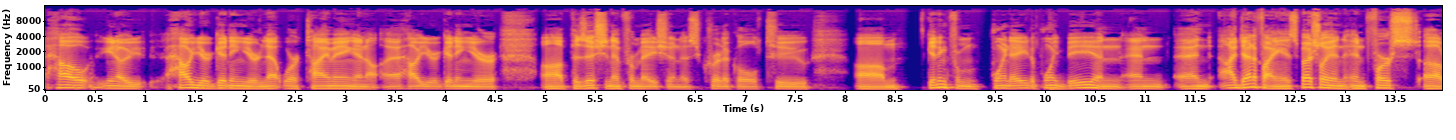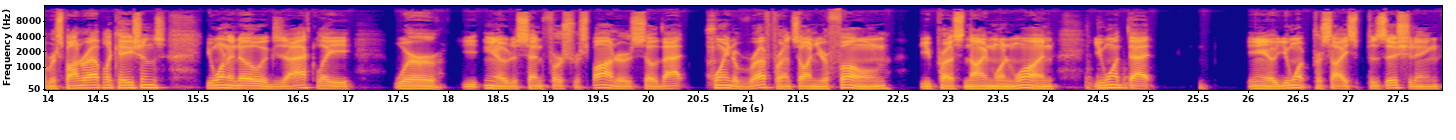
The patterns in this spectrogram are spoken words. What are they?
how you know how you're getting your network timing and uh, how you're getting your uh, position information is critical to. Um, getting from point A to point B and and and identifying, especially in in first uh, responder applications, you want to know exactly where you, you know to send first responders. So that point of reference on your phone, you press nine one one. You want that, you know, you want precise positioning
